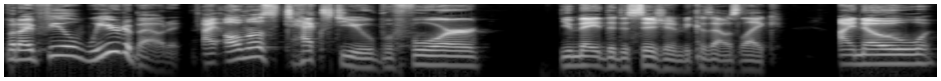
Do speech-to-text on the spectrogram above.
but I feel weird about it. I almost text you before you made the decision because I was like, I know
